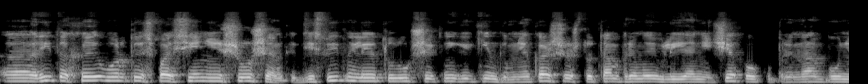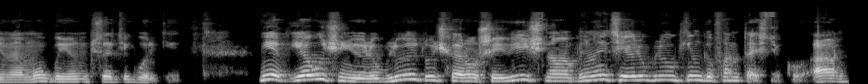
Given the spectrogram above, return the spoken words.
э, Рита Хейворд и «Спасение из Шоушенка»? Действительно ли это лучшая книга Кинга? Мне кажется, что там прямые влияния Чехова, Куприна, Бунина. Мог бы ее написать и Горький. Нет, я очень ее люблю, это очень хорошая вещь, но, понимаете, я люблю у Кинга фантастику, а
